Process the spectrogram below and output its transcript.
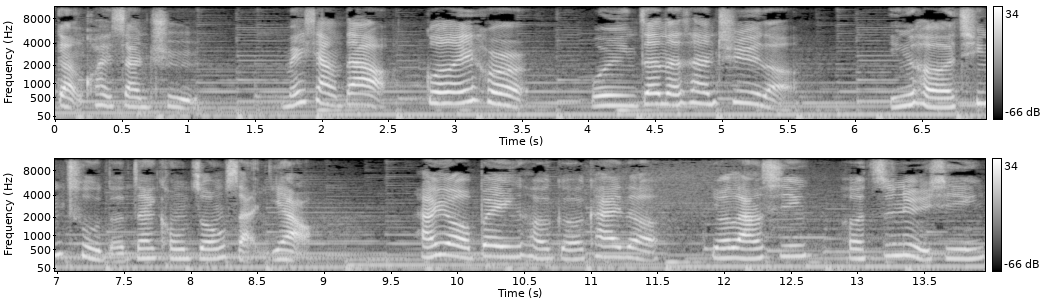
赶快散去。没想到过了一会儿，乌云真的散去了，银河清楚的在空中闪耀。还有被银河隔开的牛郎星和织女星，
